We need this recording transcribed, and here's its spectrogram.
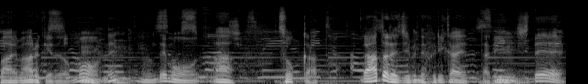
場合もあるけれども、うんねうん。でもあそっか。とで後で自分で振り返ったりして、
